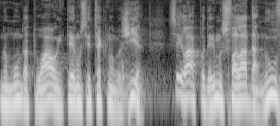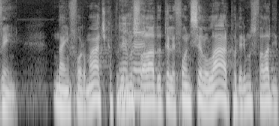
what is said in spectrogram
no mundo atual, em termos de tecnologia, sei lá, poderíamos falar da nuvem na informática, poderíamos Uhum. falar do telefone celular, poderíamos falar de,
